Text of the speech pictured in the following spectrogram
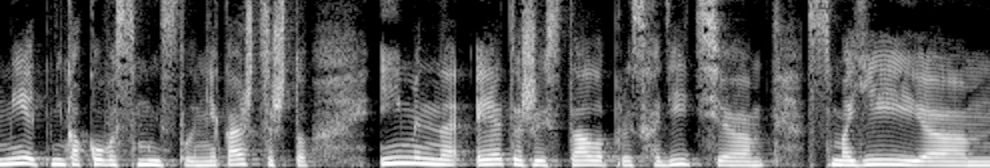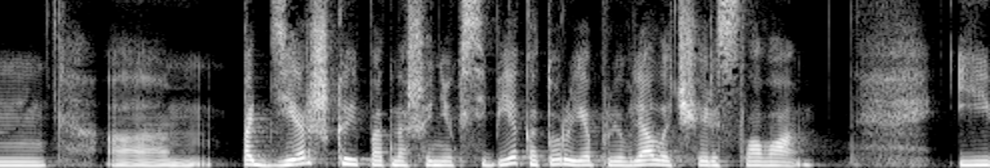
имеет никакого смысла. И мне кажется, что именно это же и стало происходить э, с моей эм, эм, поддержкой по отношению к себе, которую я проявляла через слова. И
